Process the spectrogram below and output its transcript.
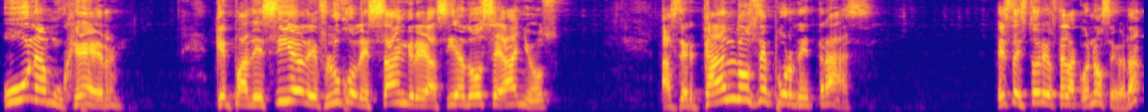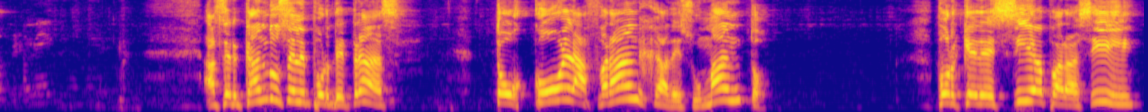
una mujer que padecía de flujo de sangre hacía 12 años, acercándose por detrás. Esta historia usted la conoce, ¿verdad? Acercándosele por detrás, tocó la franja de su manto, porque decía para sí,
